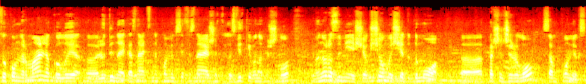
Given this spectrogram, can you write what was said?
цілком нормально, коли е, людина, яка знається на коміксів, і знає, що звідки воно пішло, і воно розуміє, що якщо ми ще додамо е, перше джерело, сам комікс,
